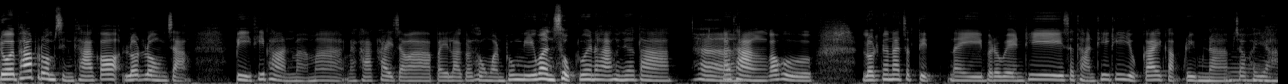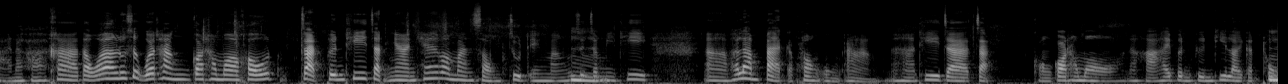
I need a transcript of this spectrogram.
โดยภาพรวมสินค้าก็ลดลงจาก ปีที่ผ่านมามากนะคะ ใครจะไปลอยกระทงวันพรุ่งนี้วันศุกร์ด้วยนะคะคุณเจ้าตาถ้าทางก็คือรถก็น่าจะติดในบริเวณที่สถานที่ที่อยู่ใกล้กับริมน้ำเจ้าพยานะคะ ค่ะ แต่ว่ารู้สึกว่าทางกทมเขาจัดพื้นที่จัดงานแค่ประมาณ 2 จุดเองมั้งรู้สึกจะมีที่พระรามแปดกับคลององอ่างนะคะที่จะจัดของกทมนะคะ ให้เป็นพื้นที่ลอยกระทง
